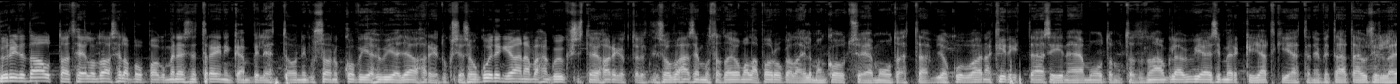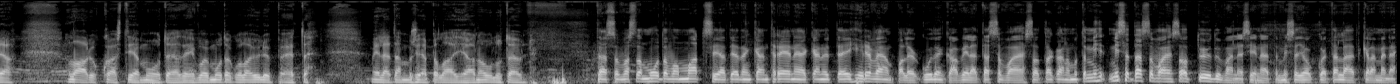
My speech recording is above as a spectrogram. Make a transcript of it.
yritetään auttaa, että heillä on taas helpompaa, kun menee sinne treeninkämpille, että on niin kuin saanut kovia hyviä jääharjoituksia. Se on kuitenkin aina vähän kuin yksistä ja harjoittelet, niin se on vähän semmoista tai omalla porukalla ilman coachia ja muuta, että joku aina kirittää siinä ja muuta, mutta tota, nämä on kyllä hyviä esimerkkejä jätkiä, että ne vetää täysillä ja laadukkaasti ja muuta, ja ei voi muuta kuin olla ylpeä, että meillä tämmöisiä pelaajia on Oulu täynnä. Tässä on vasta muutama matsi ja tietenkään treenejäkään nyt ei hirveän paljon kuitenkaan vielä tässä vaiheessa ole takana, mutta missä tässä vaiheessa olet tyytyväinen siinä, että missä joukkue tällä hetkellä menee?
